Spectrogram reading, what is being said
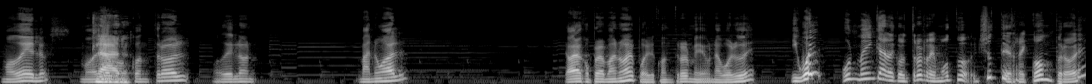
modelos. Modelo Claro. con control, modelo manual. Ahora comprar manual, porque el control me da una boludez. Igual, un Minecraft a control remoto, yo te recompro, ¿eh?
